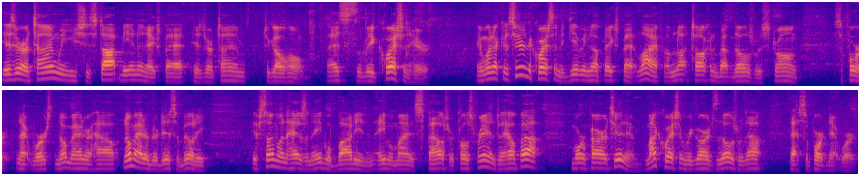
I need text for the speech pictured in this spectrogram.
is there a time when you should stop being an expat? Is there a time to go home? That's the big question here. And when I consider the question of giving up expat life, I'm not talking about those with strong support networks, no matter how, no matter their disability. If someone has an able-bodied and able-minded spouse or close friend to help out, more power to them. My question regards those without that support network.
